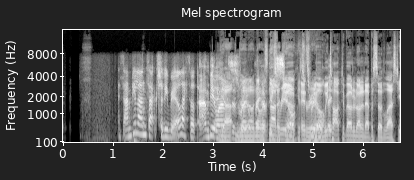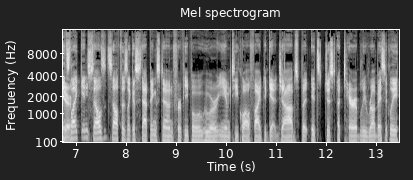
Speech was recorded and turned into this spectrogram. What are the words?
Is ambulance actually real? I thought that was a ambulance Yeah, is real. no, They no, have it's not these- a joke. It's real. We It- talked about it on an episode last year. It's like it sells itself as like a stepping stone for people who are EMT qualified to get jobs, but it's just a terribly run. Basically,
